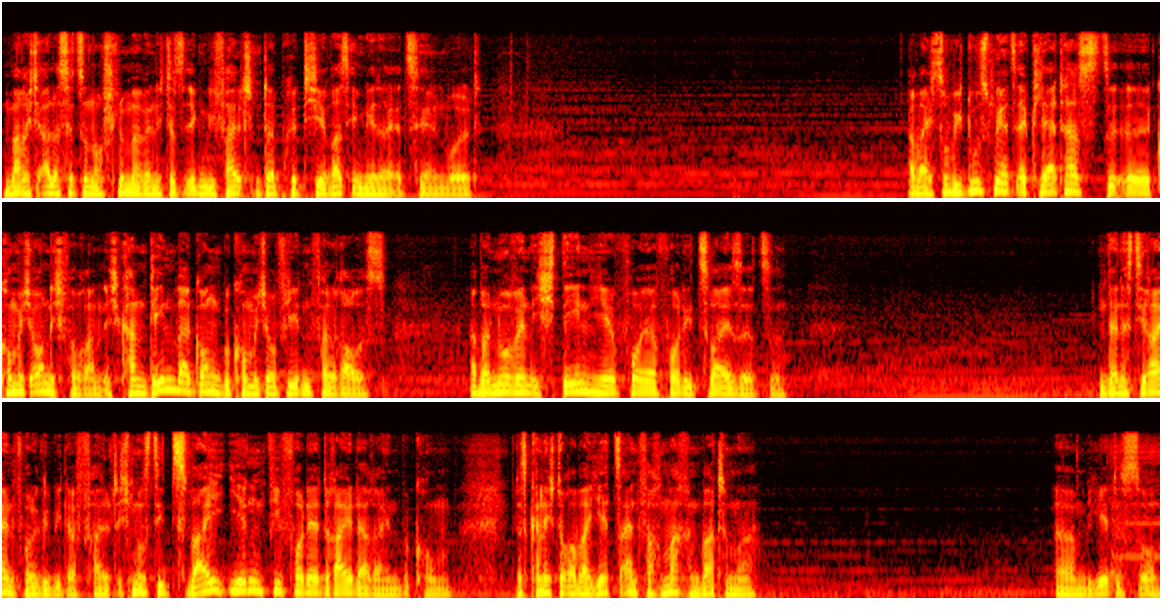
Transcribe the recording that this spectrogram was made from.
mache ich alles jetzt nur noch schlimmer, wenn ich das irgendwie falsch interpretiere, was ihr mir da erzählen wollt. Aber ich, so wie du es mir jetzt erklärt hast, äh, komme ich auch nicht voran. Ich kann den Waggon bekomme ich auf jeden Fall raus. Aber nur wenn ich den hier vorher vor die 2 setze. Und dann ist die Reihenfolge wieder falsch. Ich muss die 2 irgendwie vor der 3 da reinbekommen. Das kann ich doch aber jetzt einfach machen. Warte mal. Ähm, wie geht es so?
